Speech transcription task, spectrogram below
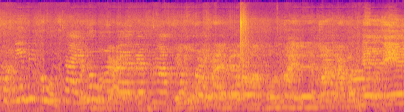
คนนี้ไม่ถูกใจลูกเลยไปพาคไปนดูใหคนม่ใหม่ไปหาคนใหม่เลยมาจากประเทศจีน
